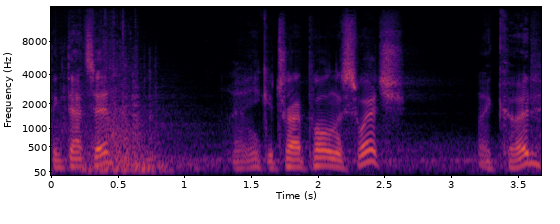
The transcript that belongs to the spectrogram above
Think that's it? You could try pulling the switch. I could.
